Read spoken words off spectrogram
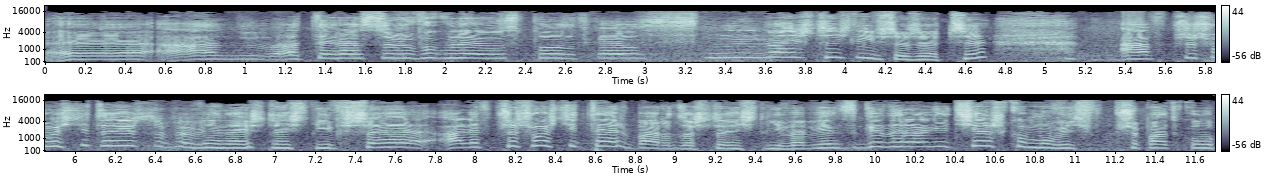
e, a, a teraz już w ogóle ją spotykają s- najszczęśliwsze rzeczy, a w przyszłości to jeszcze pewnie najszczęśliwsze, ale w przeszłości też bardzo szczęśliwe, więc generalnie ciężko mówić w przypadku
